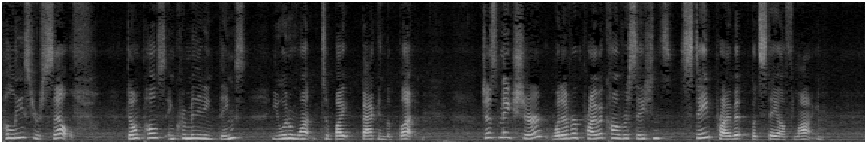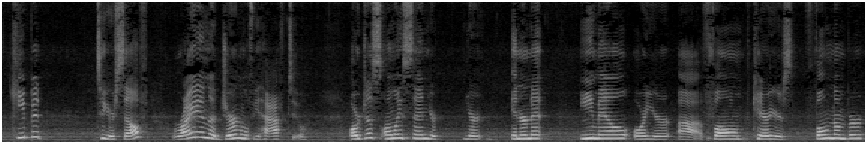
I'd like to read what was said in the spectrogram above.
police yourself. Don't post incriminating things you wouldn't want to bite back in the butt. Just make sure whatever private conversations stay private but stay offline. Keep it to yourself. Write in a journal if you have to, or just only send your your internet email or your uh, phone carrier's phone number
